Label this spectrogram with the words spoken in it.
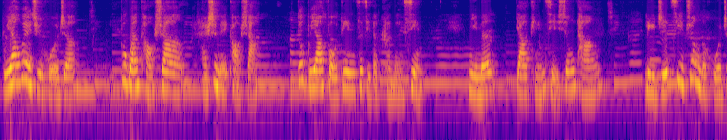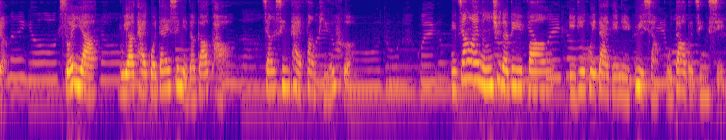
不要畏惧活着，不管考上还是没考上，都不要否定自己的可能性。你们要挺起胸膛，理直气壮地活着。所以啊，不要太过担心你的高考，将心态放平和。你将来能去的地方，一定会带给你预想不到的惊喜。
